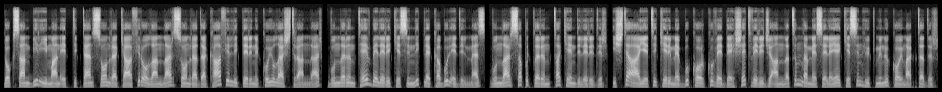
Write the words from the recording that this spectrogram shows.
91 iman ettikten sonra kafir olanlar sonra da kafirliklerini koyulaştıranlar, bunların tevbeleri kesinlikle kabul edilmez, bunlar sapıkların ta kendileridir. İşte ayeti kerime bu korku ve dehşet verici anlatımla meseleye kesin hükmünü koymaktadır.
